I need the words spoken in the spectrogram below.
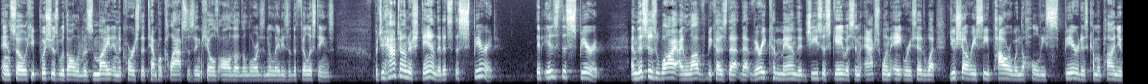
And so he pushes with all of his might, and of course, the temple collapses and kills all the, the lords and the ladies of the Philistines. But you have to understand that it's the Spirit. It is the Spirit. And this is why I love because that, that very command that Jesus gave us in Acts 1 8, where he said, What? You shall receive power when the Holy Spirit has come upon you,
